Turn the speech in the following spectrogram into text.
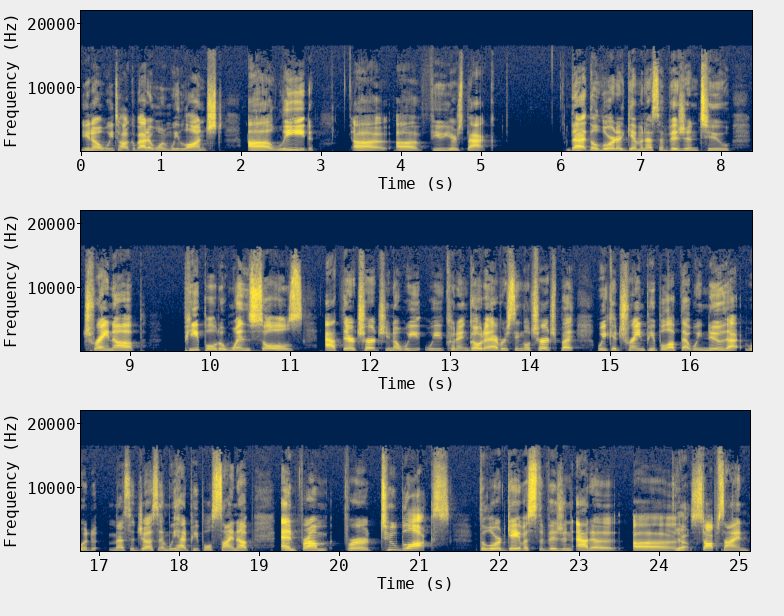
you know we talk about it when we launched uh lead uh a few years back that the lord had given us a vision to train up people to win souls at their church. You know, we we couldn't go to every single church, but we could train people up that we knew that would message us and we had people sign up and from for 2 blocks the Lord gave us the vision at a, a Yep. stop sign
